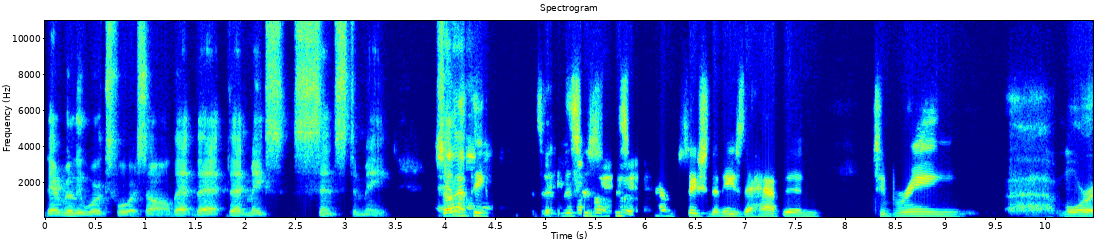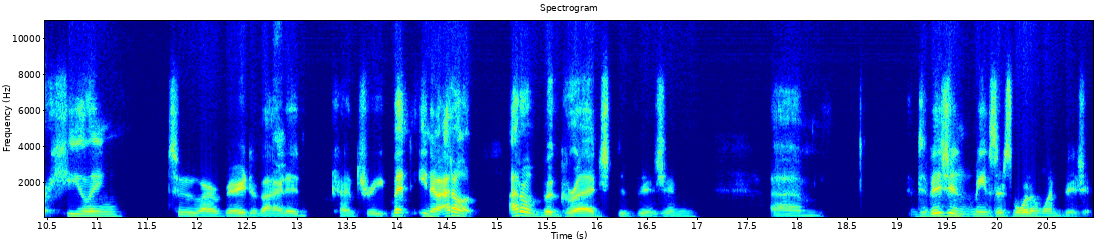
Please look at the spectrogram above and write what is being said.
that really works for us all. That that that makes sense to me. So and I think this is, this is a conversation that needs to happen to bring uh, more healing to our very divided country. But you know, I don't I don't begrudge division. Um, division means there's more than one vision.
